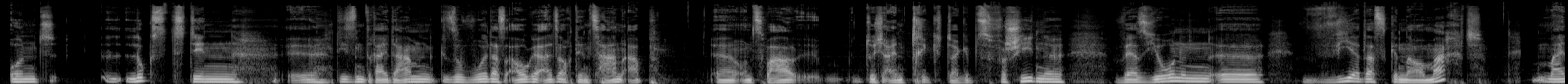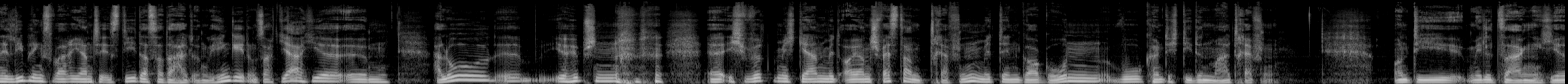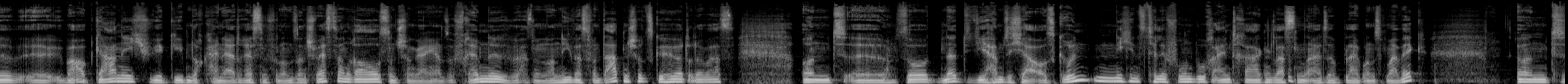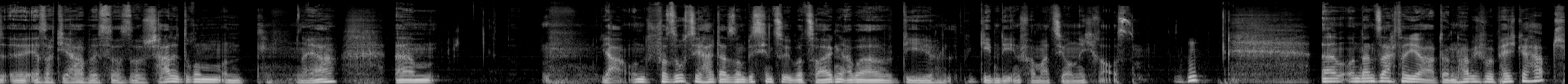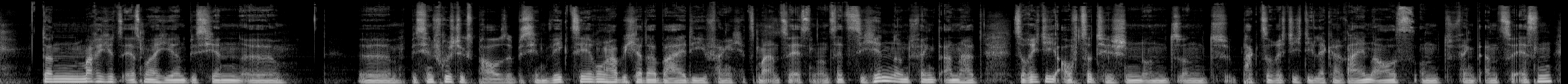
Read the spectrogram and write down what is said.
und luchst den, äh, diesen drei Damen sowohl das Auge als auch den Zahn ab. Äh, und zwar durch einen Trick. Da gibt es verschiedene Versionen, äh, wie er das genau macht meine Lieblingsvariante ist die, dass er da halt irgendwie hingeht und sagt, ja, hier, ähm, hallo, äh, ihr Hübschen, äh, ich würde mich gern mit euren Schwestern treffen, mit den Gorgonen, wo könnte ich die denn mal treffen? Und die Mädels sagen hier äh, überhaupt gar nicht, wir geben doch keine Adressen von unseren Schwestern raus und schon gar nicht an so Fremde, du hast noch nie was von Datenschutz gehört oder was. Und äh, so, ne, die, die haben sich ja aus Gründen nicht ins Telefonbuch eintragen lassen, also bleib uns mal weg. Und äh, er sagt, ja, aber ist doch so schade drum und naja. Ähm, ja, und versucht sie halt da so ein bisschen zu überzeugen, aber die geben die Information nicht raus. Mhm. Und dann sagt er, ja, dann habe ich wohl Pech gehabt. Dann mache ich jetzt erstmal hier ein bisschen, äh, äh, bisschen Frühstückspause, bisschen Wegzehrung habe ich ja dabei, die fange ich jetzt mal an zu essen. Und setzt sich hin und fängt an halt so richtig aufzutischen und, und packt so richtig die Leckereien aus und fängt an zu essen.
